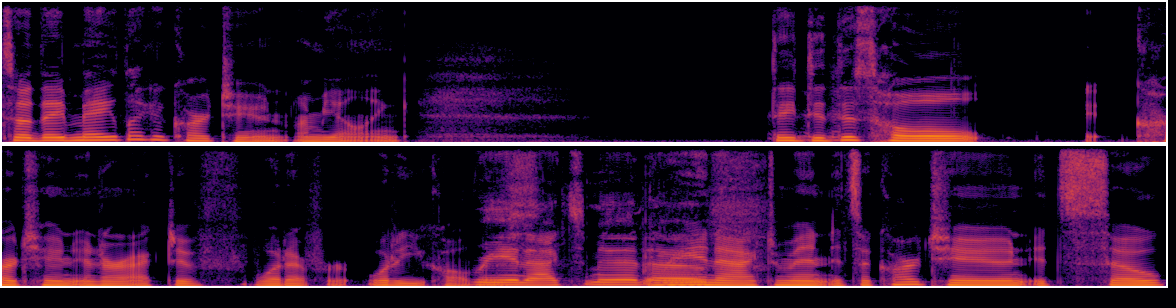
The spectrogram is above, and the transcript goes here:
so they made like a cartoon. I'm yelling. They did this whole eh, cartoon interactive whatever. What do you call this? reenactment. Of, Reenactment. It's a cartoon. It's so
